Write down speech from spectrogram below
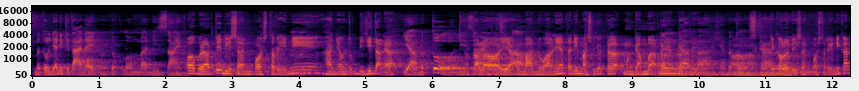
betul. Jadi kita adain untuk lomba desain. Oh, berarti desain poster ini hanya untuk digital ya? Ya, betul. Desain Kalau digital. yang manualnya tadi masuknya ke menggambar ya menggambar ya betul Oh, sekali. berarti kalau desain poster ini kan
